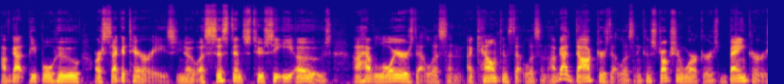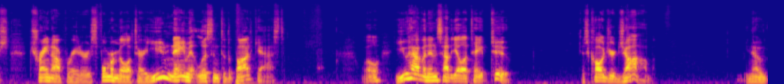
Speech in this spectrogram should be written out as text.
I've got people who are secretaries, you know, assistants to CEOs. I have lawyers that listen, accountants that listen. I've got doctors that listen, construction workers, bankers, train operators, former military, you name it, listen to the podcast. Well, you have an inside the yellow tape too. It's called your job. You know,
